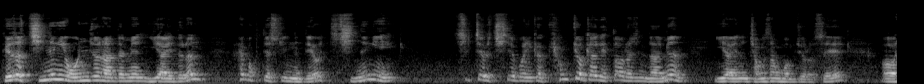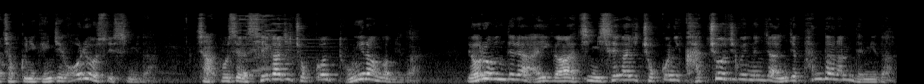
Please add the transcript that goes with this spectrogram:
그래서 지능이 온전하다면 이 아이들은 회복될 수 있는데요. 지능이 실제로 치료해보니까 현격하게 떨어진다면 이 아이는 정상범주로서의 어, 접근이 굉장히 어려울 수 있습니다. 자 보세요. 세 가지 조건 동일한 겁니다. 여러분들의 아이가 지금 이 세 가지 조건이 갖추어지고 있는지 아닌지 판단하면 됩니다.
